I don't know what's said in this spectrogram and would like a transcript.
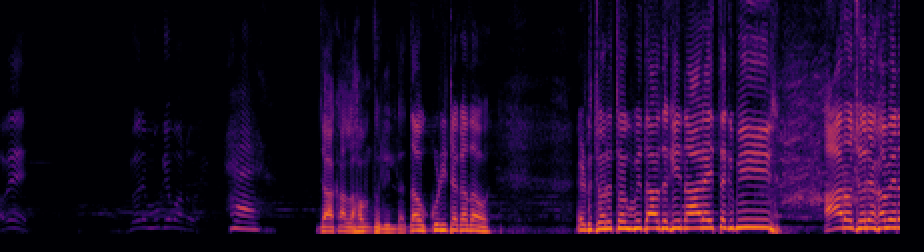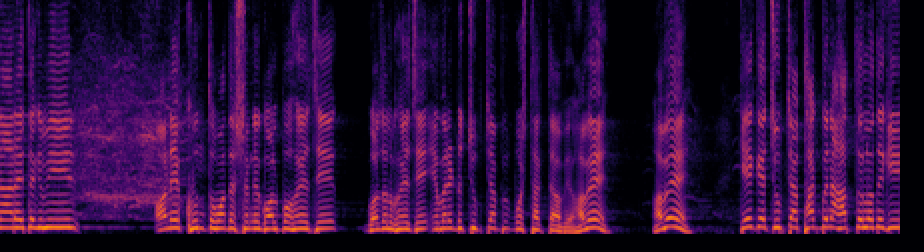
হবে? জোরে মুখে বলো। হ্যাঁ। যাক আলহামদুলিল্লাহ। দাও কুড়ি টাকা দাও। একটু জোরে তকবির দাও দেখি না রে তকবীর। আরও জোরে খাবে না রে তকবীর। অনেকক্ষণ তোমাদের সঙ্গে গল্প হয়েছে, গজল হয়েছে, এবার একটু চুপচাপ বসে থাকতে হবে। হবে? হবে? কে কে চুপচাপ থাকবে না হাত তোলো দেখি।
